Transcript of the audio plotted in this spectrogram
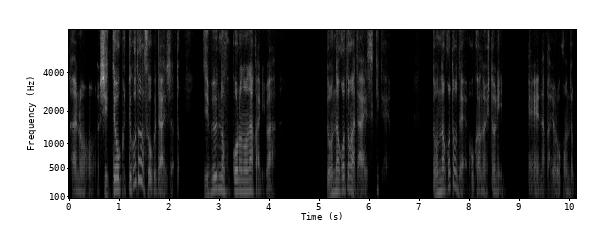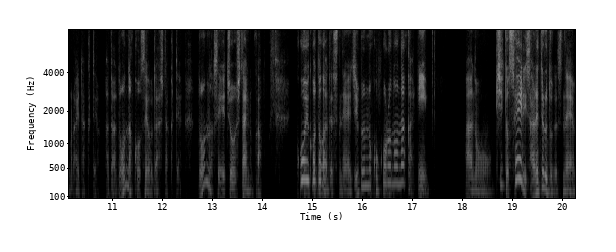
あの、知っておくってことがすごく大事だと。自分の心の中には、どんなことが大好きで、どんなことで他の人に、えーなんか喜んでもらいたくて、あとはどんな個性を出したくて、どんな成長したいのか。こういうことがですね、自分の心の中に、あの、きちっと整理されてるとですね、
